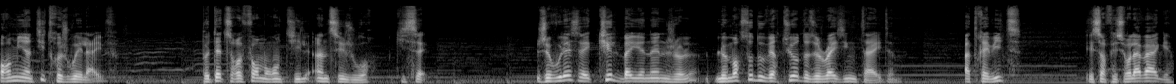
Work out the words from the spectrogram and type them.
hormis un titre joué live. Peut-être se reformeront-ils un de ces jours, qui sait. Je vous laisse avec Killed by an Angel, le morceau d'ouverture de The Rising Tide. A très vite et surfez sur la vague.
